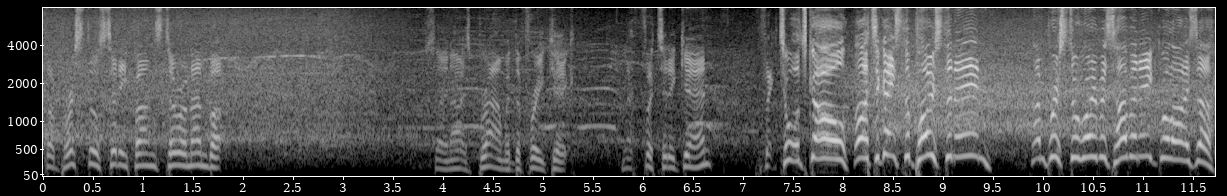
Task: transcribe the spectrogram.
for Bristol City fans to remember. So now it's Brown with the free kick. Left footed again. Flick towards goal. Oh, it's against the post and in. And Bristol Rovers have an equaliser.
